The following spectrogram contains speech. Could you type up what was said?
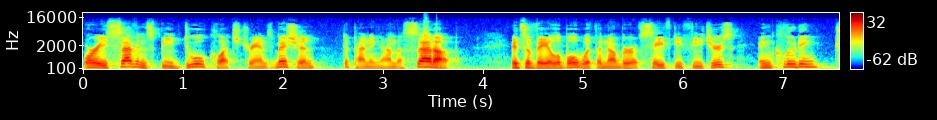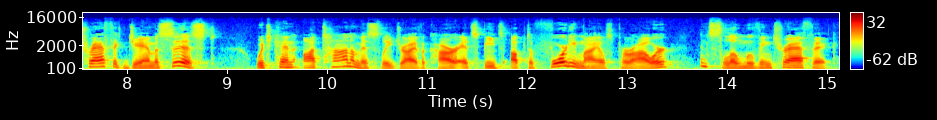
or a seven speed dual clutch transmission, depending on the setup. It's available with a number of safety features, including traffic jam assist, which can autonomously drive a car at speeds up to 40 miles per hour and slow moving traffic.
